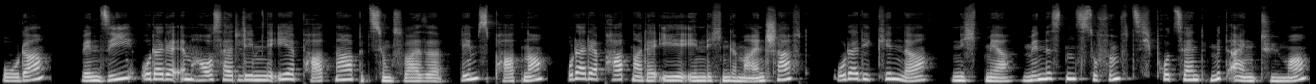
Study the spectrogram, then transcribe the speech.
oder wenn Sie oder der im Haushalt lebende Ehepartner bzw. Lebenspartner oder der Partner der eheähnlichen Gemeinschaft oder die Kinder nicht mehr mindestens zu 50 Prozent Miteigentümer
